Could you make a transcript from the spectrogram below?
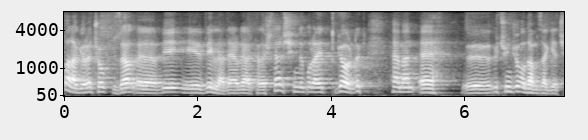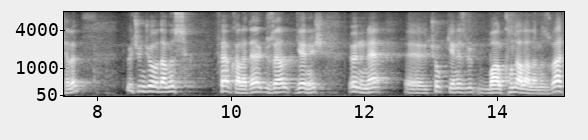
Bana göre çok güzel e, bir e, villa değerli arkadaşlar. Şimdi burayı gördük. Hemen e, e, üçüncü odamıza geçelim. Üçüncü odamız fevkalade güzel, geniş. Önüne e, çok geniş bir balkon alanımız var.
